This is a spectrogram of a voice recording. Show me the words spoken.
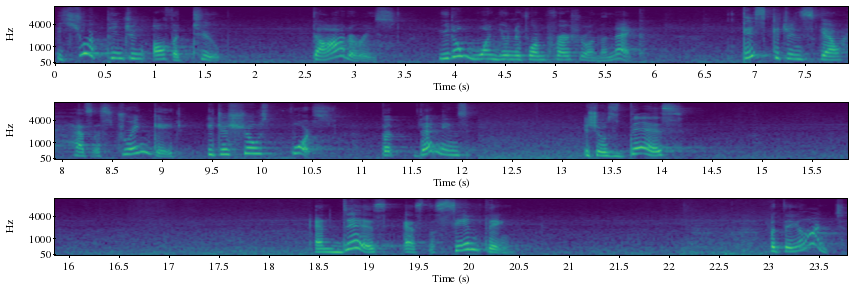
is you are pinching off a tube, the arteries. You don't want uniform pressure on the neck. This kitchen scale has a strain gauge. It just shows force, but that means it shows this and this as the same thing. But they aren't.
